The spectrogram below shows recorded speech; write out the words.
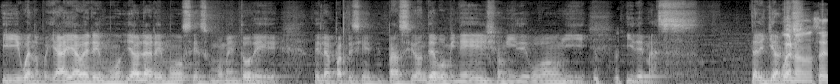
Y bueno, pues ya, ya veremos, ya hablaremos en su momento de, de la participación de Abomination y de Wong y, y demás. Bueno, o sea,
